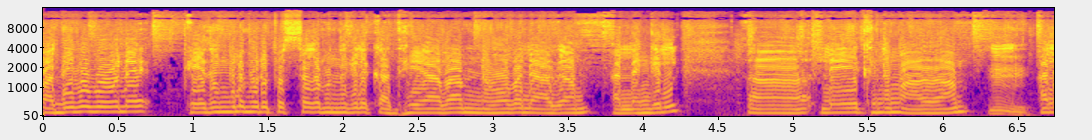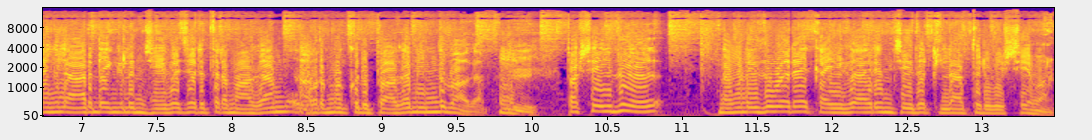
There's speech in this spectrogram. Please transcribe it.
പതിവ് പോലെ ഏതെങ്കിലും ഒരു പുസ്തകം ഒന്നുകിൽ കഥയാവാം നോവലാകാം അല്ലെങ്കിൽ ലേഖനമാകാം അല്ലെങ്കിൽ ആരുടെയെങ്കിലും ജീവചരിത്രമാകാം ഓർമ്മക്കുറിപ്പാകാം എന്തുമാകാം. പക്ഷെ ഇത് നമ്മൾ ഇതുവരെ കൈകാര്യം ചെയ്തിട്ടില്ലാത്തൊരു വിഷയമാണ്.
